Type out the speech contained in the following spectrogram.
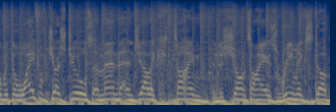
With the wife of Judge Jules, Amanda Angelic, Time, in the Sean Tyas remix dub.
